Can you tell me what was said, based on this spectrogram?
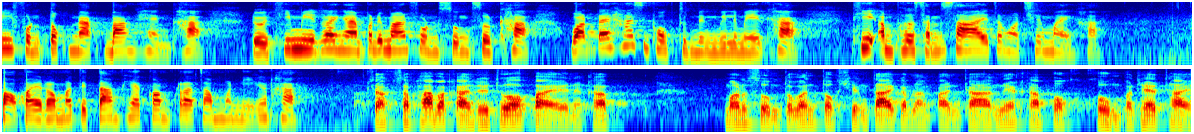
มีฝนตกหนักบางแห่งค่ะ โดยที่มีรายงานปริมาณฝนสูงสุดค่ะ วัดได้ 56.1มิลลิเมตรค่ะ ที่อำเภอสันทรายจังหวัดเชียงใหม่ค่ะ ต่อไปเรามาติดตามพยากรณ์ประจำวันนี้กันค่ะ จากสภาพอากาศโดยทั่วไปนะครับมรสุมตะวันตกเฉียงใต้กำลังปานกลางเนี่ยครับปกคลุมประเทศไทย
